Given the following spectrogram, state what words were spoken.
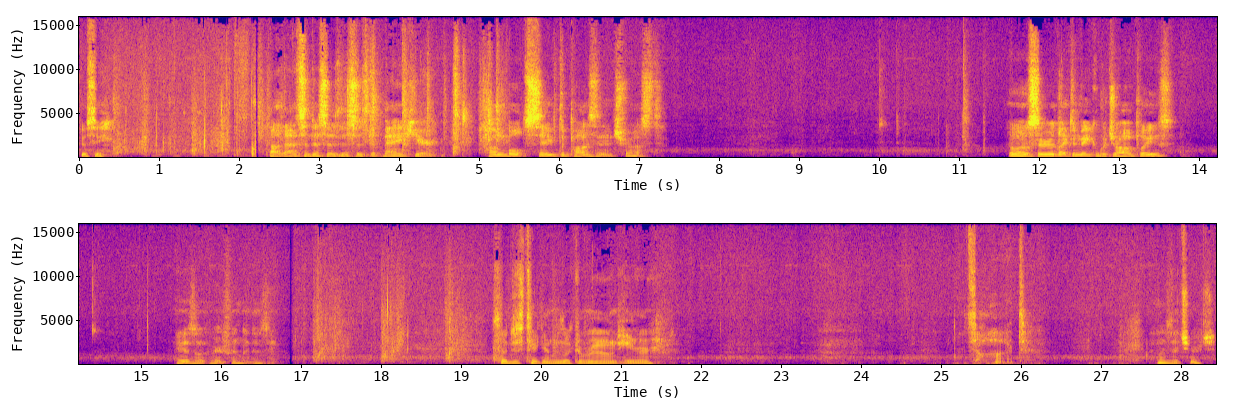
Let's go see. Oh, that's this is this is the bank here, Humboldt Safe Deposit and Trust. Hello, sir. I'd like to make a withdrawal, please. He doesn't look very friendly, does he? So just taking a look around here. It's hot. That was a church.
